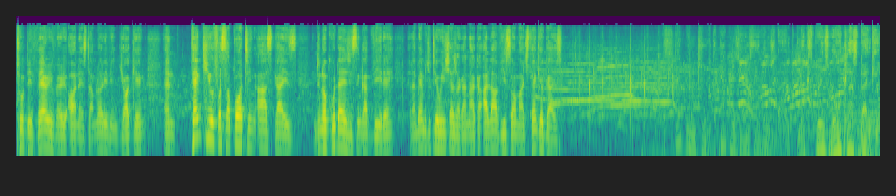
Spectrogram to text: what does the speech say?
To be very, very honest, I'm not even joking. And thank you for supporting us, guys. Ndinokuda zvisingabvire. Rambe muchitiwisha zvakanaka. I love you so much. Thank you, guys. Experience world-class banking.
